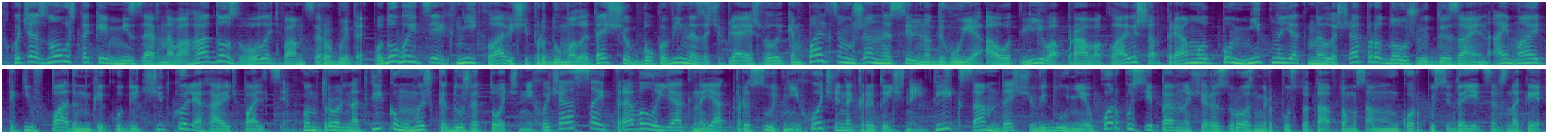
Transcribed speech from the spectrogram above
Хоча знову ж таки мізерна вага дозволить вам це робити. Подобається, як в ній клавіші продумали. Те, що бокові не зачіпляєш великим пальцем, вже не сильно дивує. А от ліва, права клавіша прямо помітно як не лише продовжують дизайн, а й мають такі впадинки, куди чітко лягають пальці. Контроль над кліком у мишки дуже точний, хоча сайт тревел як не як присутній, хоч і не критичний. Клік сам дещо відлунює в корпусі, певно, через розмір пустота в тому самому корпусі дається в знаки,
